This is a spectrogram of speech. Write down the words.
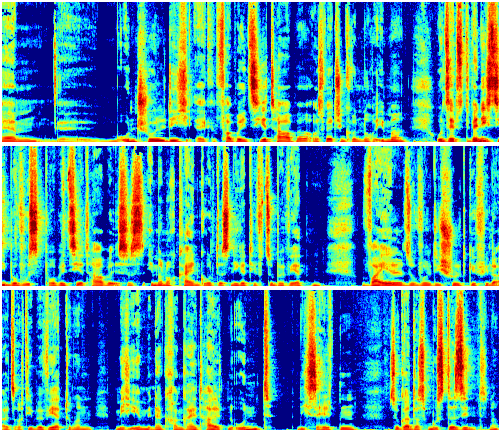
Ähm, äh, unschuldig äh, fabriziert habe, aus welchen Gründen auch immer. Und selbst wenn ich sie bewusst fabriziert habe, ist es immer noch kein Grund, das negativ zu bewerten, weil sowohl die Schuldgefühle als auch die Bewertungen mich eben in der Krankheit halten und nicht selten sogar das Muster sind. Ne?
